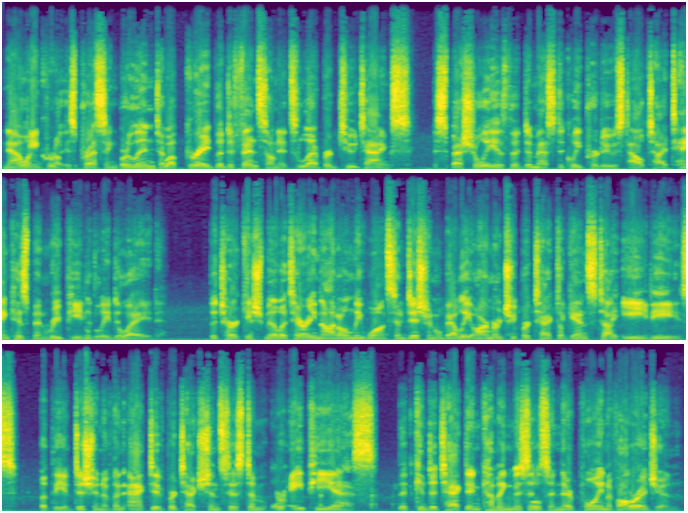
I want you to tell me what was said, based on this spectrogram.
Now Ankara is pressing Berlin to upgrade the defense on its Leopard 2 tanks, especially as the domestically produced Altay tank has been repeatedly delayed. The Turkish military not only wants additional belly armor to protect against IEDs, but the addition of an active protection system or APS that can detect incoming missiles in their point of origin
